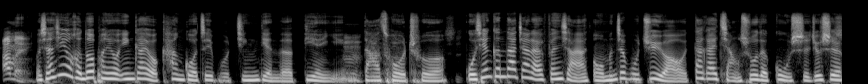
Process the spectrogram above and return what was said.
阿美。我相信有很多朋友应该有看过这部经典的电影《搭错车》。我先跟大家来分享一下我们这部剧哦，大概讲述的故事就是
